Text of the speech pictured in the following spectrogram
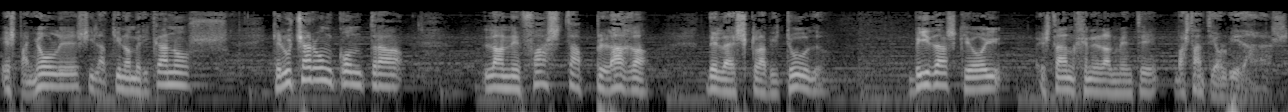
españoles y latinoamericanos que lucharon contra la nefasta plaga de la esclavitud, vidas que hoy están generalmente bastante olvidadas.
